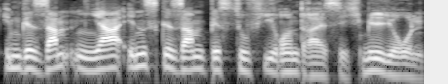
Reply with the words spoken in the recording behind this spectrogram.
Im gesamten Jahr insgesamt bis zu 34 Millionen.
